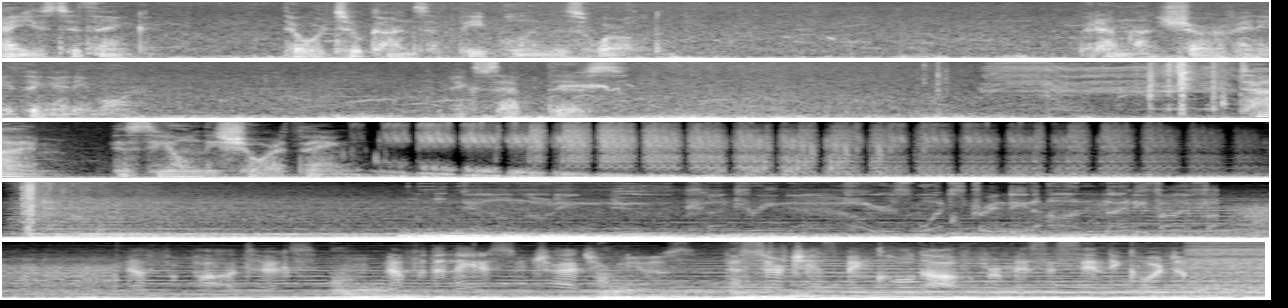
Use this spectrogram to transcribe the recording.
I used to think there were two kinds of people in this world. But I'm not sure of anything anymore. Except this. Time is the only sure thing. Downloading new country now. Here's what's trending on 95. Enough for politics. Now for the latest and tragic news. The search has been called off for Mrs. Cindy Cordova.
